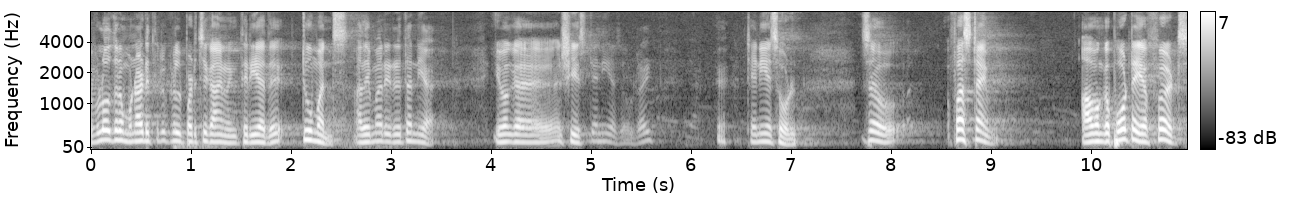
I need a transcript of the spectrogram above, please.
எவ்வளோ தூரம் முன்னாடி திருக்குறள் படிச்சுக்காங்க எனக்கு தெரியாது. டூ மந்த்ஸ் அதே மாதிரி ரிதன்யா இவங்க she is ten years old right ten years old so first time அவங்க போட்ட எஃபர்ட்ஸ்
